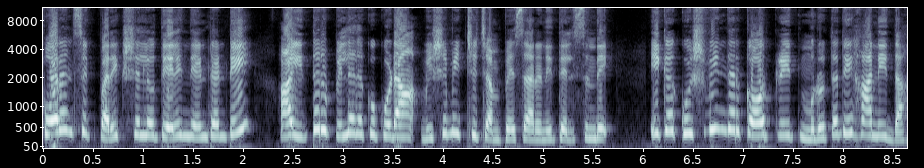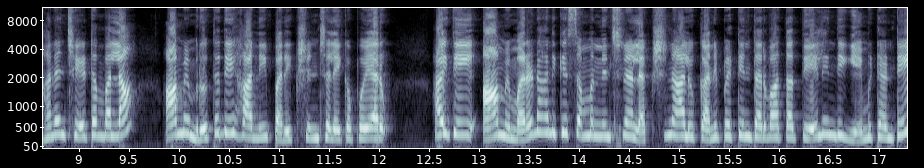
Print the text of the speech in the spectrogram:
ఫోరెన్సిక్ పరీక్షల్లో తేలిందేంటంటే ఆ ఇద్దరు పిల్లలకు కూడా విషమిచ్చి చంపేశారని తెలిసింది. ఇక కుష్వీందర్ కౌర్ ప్రీత్ మృతదేహాన్ని దహనం చేయటం వల్ల ఆమె మృతదేహాన్ని పరీక్షించలేకపోయారు. అయితే ఆమె మరణానికి సంబంధించిన లక్షణాలు కనిపెట్టిన తర్వాత తేలింది ఏమిటంటే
